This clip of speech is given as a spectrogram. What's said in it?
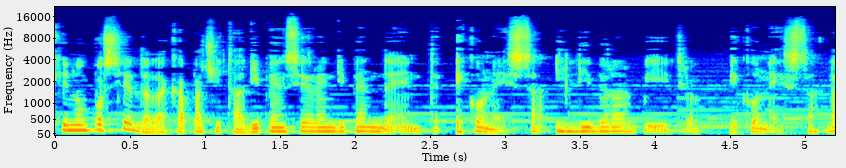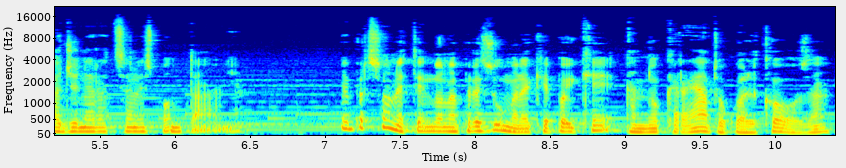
che non possiede la capacità di pensiero indipendente e con essa il libero arbitrio e con essa la generazione spontanea. Le persone tendono a presumere che poiché hanno creato qualcosa,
